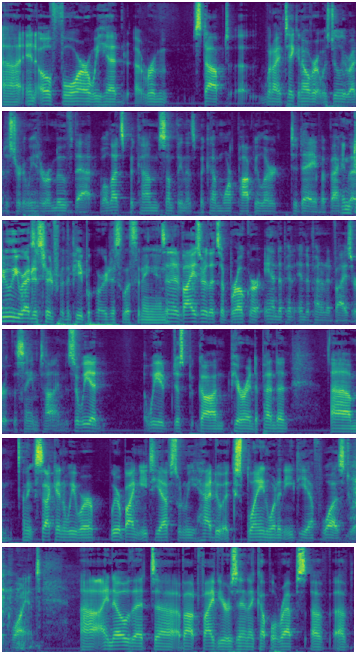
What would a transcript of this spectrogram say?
uh, in 04, we had uh, rem- stopped uh, when I had taken over. It was dually registered, and we had to remove that. Well, that's become something that's become more popular today. But back And then, dually registered for the people who are just listening in. It's an advisor that's a broker and an independent advisor at the same time. So we had we had just gone pure independent. Um, I think second we were we were buying ETFs when we had to explain what an ETF was to a client. Uh, I know that uh, about five years in, a couple reps of, of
